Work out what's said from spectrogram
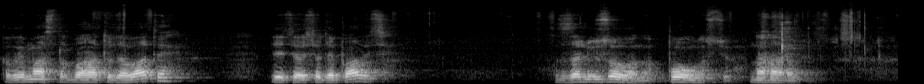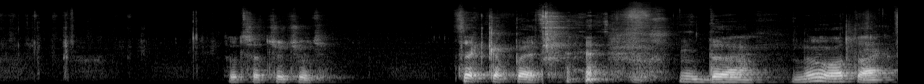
Коли масла багато давати, дивіться, ось сюди палець. Залюзовано повністю нагаром. Тут ще чуть-чуть. Це капець. да. Ну отак.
